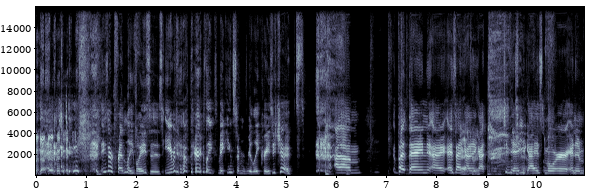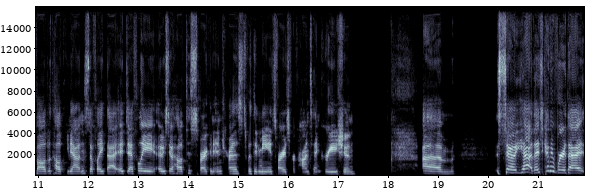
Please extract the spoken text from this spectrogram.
These are friendly voices, even if they're like making some really crazy jokes. Um but then uh, as I kind of got to know you guys more and involved with helping out and stuff like that, it definitely also helped to spark an interest within me as far as for content creation. Um, so yeah, that's kind of where that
